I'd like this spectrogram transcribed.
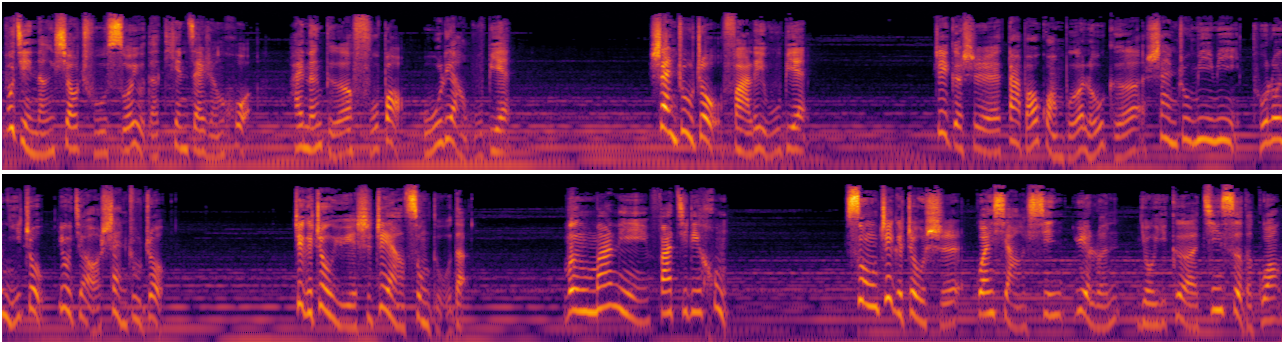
不仅能消除所有的天灾人祸，还能得福报无量无边。善助咒法力无边，这个是大宝广博楼阁善助秘密陀罗尼咒，又叫善助咒。这个咒语是这样诵读的。嗡嘛呢发吉利哄。诵这个咒时，观想心月轮有一个金色的光，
